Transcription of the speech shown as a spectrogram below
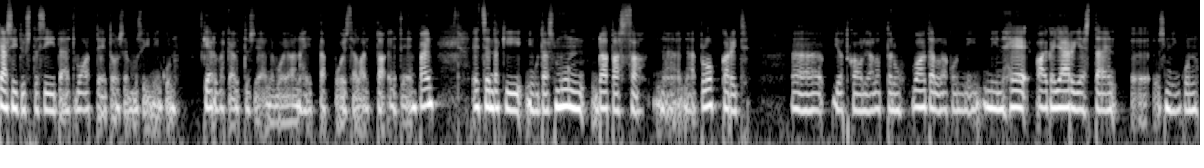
käsitystä siitä, että vaatteet on semmoisia niin kuin kertakäyttöisiä ja ne voi aina heittää pois ja laittaa eteenpäin. Et sen takia niin kuin tässä mun datassa nämä blokkarit, jotka oli aloittanut vaatelakon, niin, niin he aika järjestäen niin kuin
